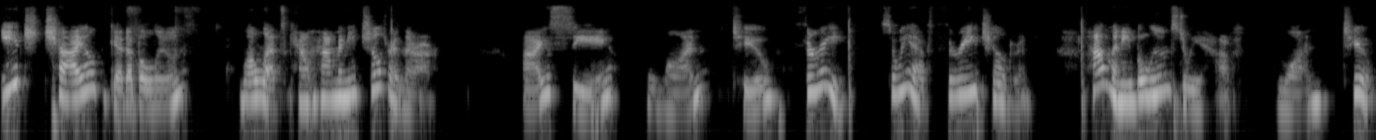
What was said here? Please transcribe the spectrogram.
each child get a balloon? Well, let's count how many children there are. I see one, two, three. So we have three children. How many balloons do we have? One, two.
